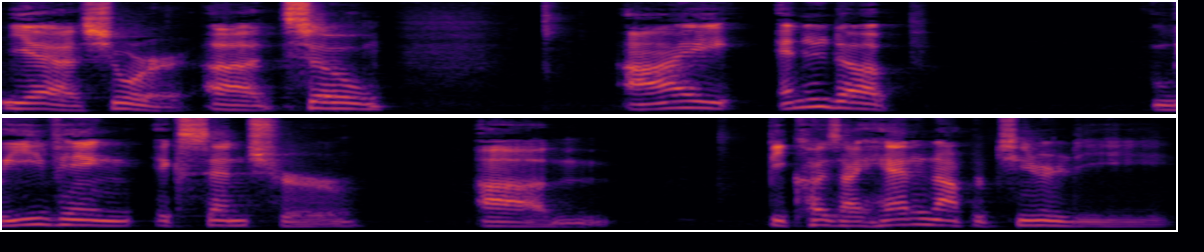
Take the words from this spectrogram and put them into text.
Yeah, sure. Uh, so I ended up leaving Accenture um, because I had an opportunity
